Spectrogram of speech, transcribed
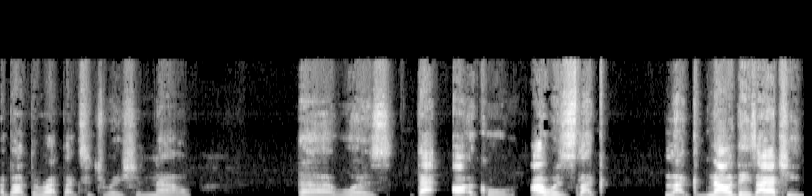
about the right back situation now uh, was that article. I was like, like nowadays, I actually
